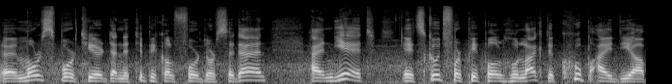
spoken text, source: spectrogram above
uh, more sportier than a typical four-door sedan. And yet, it's good for people who like the coupe idea,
